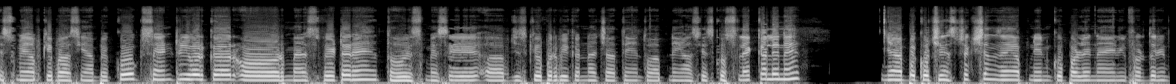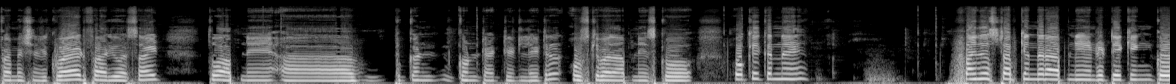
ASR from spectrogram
इसमें आपके पास यहाँ पे कोक सेंट्री वर्कर और मैस वेटर हैं तो इसमें से आप जिसके ऊपर भी करना चाहते हैं तो आपने यहाँ से इसको सिलेक्ट कर लेना है। यहाँ पे कुछ इंस्ट्रक्शंस हैं अपने इनको पढ़ लेना है। Any further information required for your site तो आपने कॉन्टेक्टेड लेटर उसके बाद आपने इसको ओके okay करना है। फाइनल स्टेप के अंदर आपने अंडरटेकिंग को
